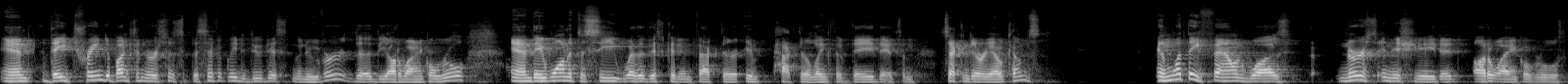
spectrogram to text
and they trained a bunch of nurses specifically to do this maneuver, the, the Ottawa ankle rule, and they wanted to see whether this could impact their, impact their length of day. They had some secondary outcomes. And what they found was nurse-initiated Ottawa ankle rules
